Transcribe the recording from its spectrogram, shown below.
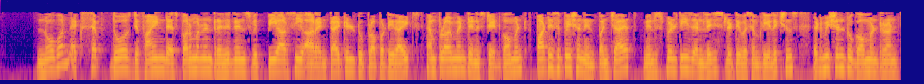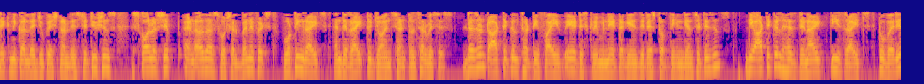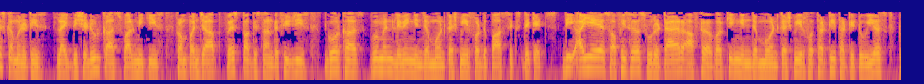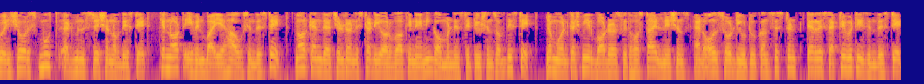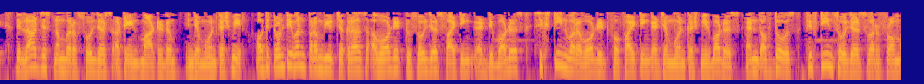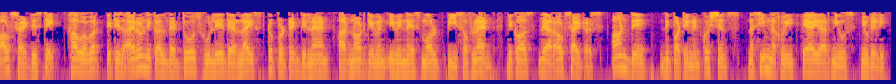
No one except those defined as permanent residents with PRC are entitled to property rights, employment in state government, participation in panchayat, municipalities and legislative assembly elections, admission to government-run technical educational institutions, scholarship and other social benefits, voting rights and the right to join central services. Doesn't Article 35A discriminate against the rest of the Indian citizens? The article has denied these rights to various communities like the scheduled caste Valmikis from Punjab, West Pakistan refugees, Gorkhas, women living in Jammu and Kashmir for the past six decades. The IAS officers who retire after working in Jammu and Kashmir for 30-32 years to ensure smooth administration of the state cannot even buy a house in the state, nor can their children study or work in any government institutions of the state. Jammu and Kashmir borders with hostile nations and also due to consistent terrorist activities in the state, the largest number of soldiers attained martyrdom in Jammu and Kashmir. Of the 21 Paramveer Chakras awarded to soldiers fighting at the borders, 16 were awarded for fighting at Jammu and Kashmir borders, and of those, 15 soldiers were from outside the state. However, it is ironical that those who lay their lives to protect the land are not given even a small piece of land because they are outsiders. Aren't they the pertinent questions? Naseem Naqvi, AIR News, New Delhi.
